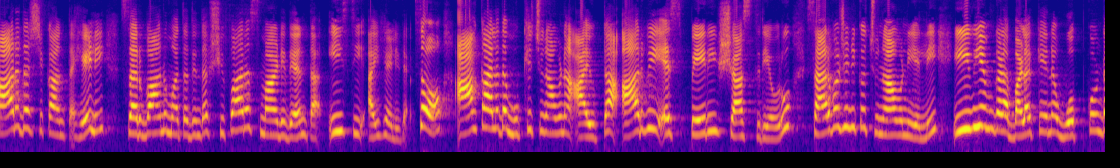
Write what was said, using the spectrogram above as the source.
ಪಾರದರ್ಶಕ ಅಂತ ಹೇಳಿ ಸರ್ವಾನುಮತದಿಂದ ಶಿಫಾರಸ್ ಮಾಡಿದೆ ಅಂತ ಇಸಿಐ ಹೇಳಿದೆ. ಸೊ ಆ ಕಾಲದ ಮುಖ್ಯ ಚುನಾವಣಾ ಆಯುಕ್ತ R V S Peri Shastri ಅವರು ಸಾರ್ವಜನಿಕ ಚುನಾವಣೆಯಲ್ಲಿ ಇವಿಎಂಗಳ ಬಳಕೆಯನ್ನು ಒಪ್ಕೊಂಡ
